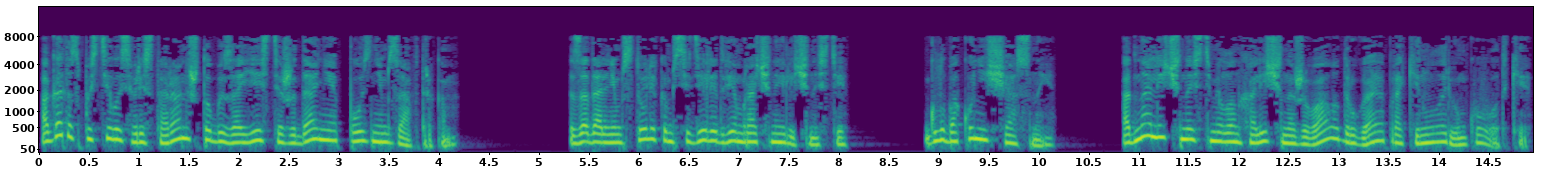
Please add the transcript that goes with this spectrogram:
Агата спустилась в ресторан, чтобы заесть ожидание поздним завтраком. За дальним столиком сидели две мрачные личности, глубоко несчастные. Одна личность меланхолично жевала, другая прокинула рюмку водки.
